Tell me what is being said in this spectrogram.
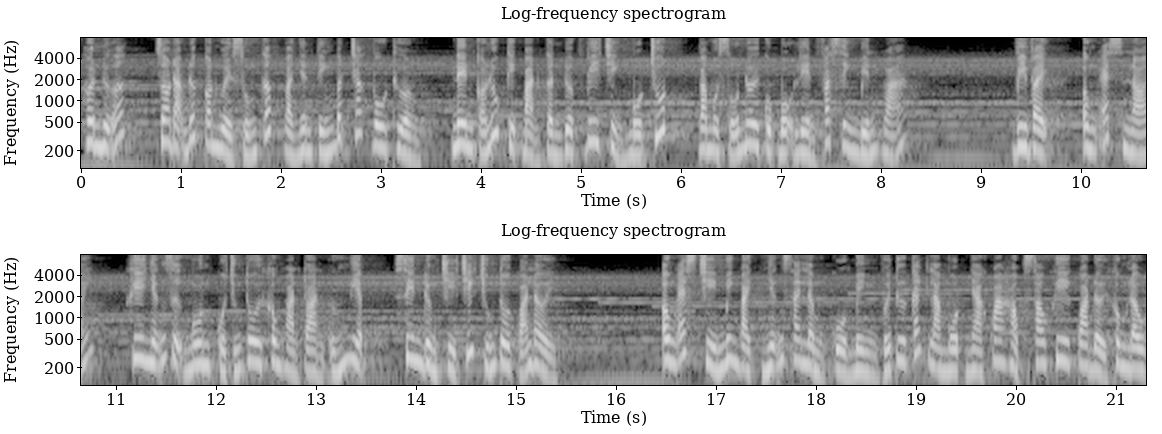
Hơn nữa, do đạo đức con người xuống cấp và nhân tính bất chắc vô thường, nên có lúc kịch bản cần được vi chỉnh một chút và một số nơi cục bộ liền phát sinh biến hóa. Vì vậy, ông S nói, khi những dự ngôn của chúng tôi không hoàn toàn ứng nghiệm, xin đừng chỉ trích chúng tôi quá lời. Ông S chỉ minh bạch những sai lầm của mình với tư cách là một nhà khoa học sau khi qua đời không lâu.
